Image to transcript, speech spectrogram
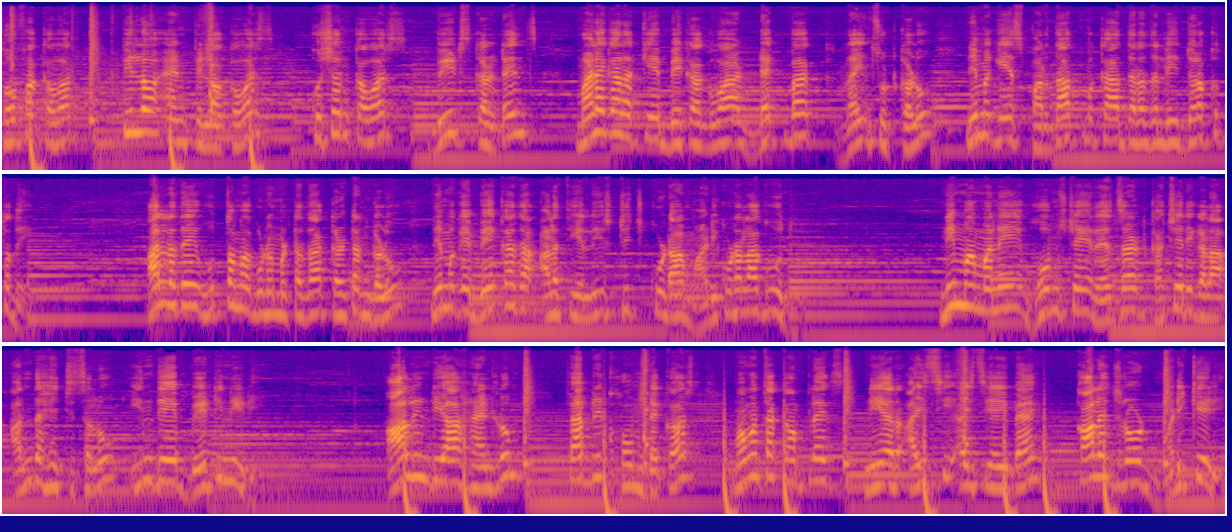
sofa cover pillow and pillow covers cushion covers beads curtains ಮಳೆಗಾಲಕ್ಕೆ ಬೇಕಾಗುವ ಡೆಕ್ ಬ್ಯಾಕ್ ರೈನ್ ಸೂಟ್ಗಳು ನಿಮಗೆ ಸ್ಪರ್ಧಾತ್ಮಕ ದರದಲ್ಲಿ ದೊರಕುತ್ತದೆ. ಅಲ್ಲದೆ ಉತ್ತಮ ಗುಣಮಟ್ಟದ ಕರ್ಟನ್ಗಳು ನಿಮಗೆ ಬೇಕಾದ ಅಳತೆಯಲ್ಲಿ ಸ್ಟಿಚ್ ಕೂಡ ಮಾಡಿಕೊಡಲಾಗುವುದು. ನಿಮ್ಮ ಮನೆ ಹೋಮ್ ಸ್ಟೇ ರೆಸಾರ್ಟ್, ಕಚೇರಿಗಳ ಅಂದ ಹೆಚ್ಚಿಸಲು ಹಿಂದೆ ಭೇಟಿ ನೀಡಿ. All India handloom, fabric home decors, Mamata complex, near ICICI bank, college road, Madikeri.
